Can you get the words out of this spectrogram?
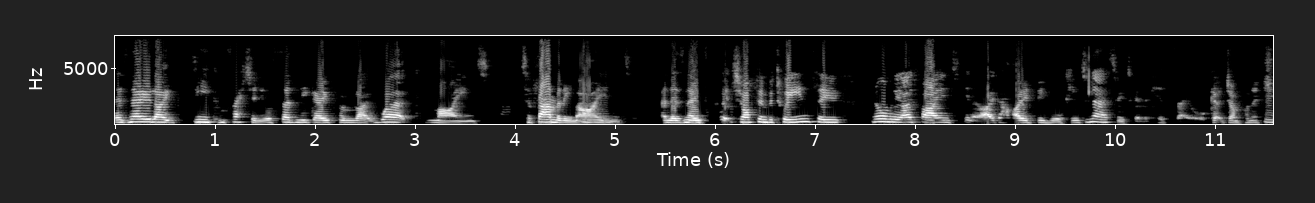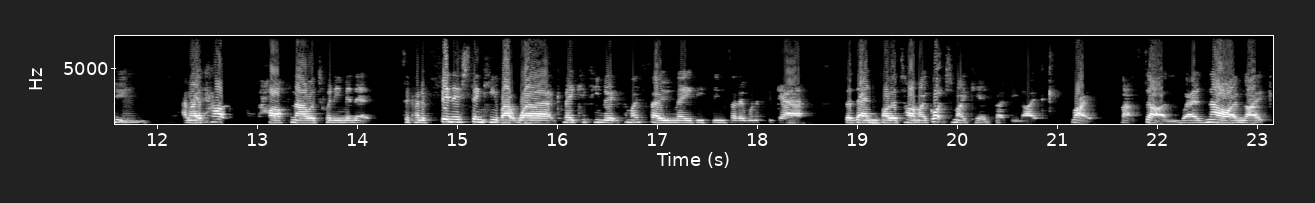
There's no like decompression. You'll suddenly go from like work mind to family mm-hmm. mind mm-hmm. and there's no switch off in between. So normally I'd find, you know, I'd, I'd be walking to nursery to get the kids there or get jump on a tube mm-hmm. and I'd have half an hour, 20 minutes to kind of finish thinking about work, make a few notes on my phone, maybe things I don't want to forget. But then by the time I got to my kids, I'd be like, right, that's done. Whereas now I'm like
